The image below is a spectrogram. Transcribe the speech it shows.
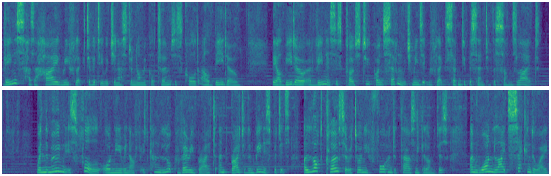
Venus has a high reflectivity, which in astronomical terms is called albedo. The albedo of Venus is close to 0.7, which means it reflects 70% of the sun's light. When the moon is full or near enough, it can look very bright and brighter than Venus, but it's a lot closer at only 400,000 kilometers and one light second away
